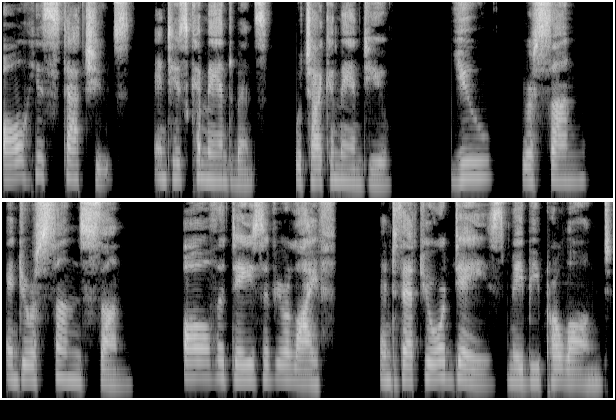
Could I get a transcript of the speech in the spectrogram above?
all his statutes and his commandments, which I command you, you, your son, and your son's son, all the days of your life, and that your days may be prolonged.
